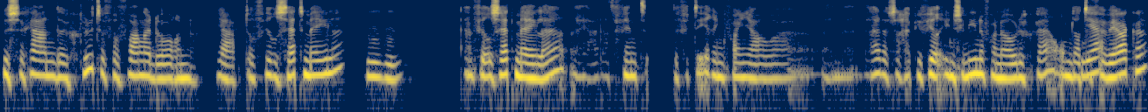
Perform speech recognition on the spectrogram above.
Dus ze gaan de gluten vervangen door, een, ja, door veel zetmelen. Mhm. En veel zetmelen, ja, dat vindt de vertering van jou, dus daar heb je veel insuline voor nodig hè, om dat Ja. te verwerken.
